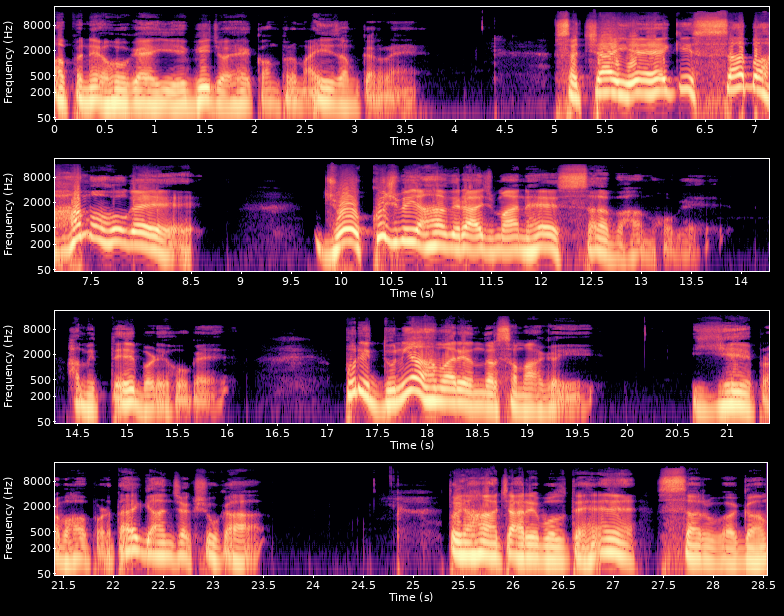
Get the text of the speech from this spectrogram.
अपने हो गए, ये भी जो है कॉम्प्रोमाइज हम कर रहे हैं। सच्चाई ये है कि सब हम हो गए। जो कुछ भी यहाँ विराजमान है, सब हम हो गए। हम इतने बड़े हो गए। पूरी दुनिया हमारे अंदर समा गई। ये प्रभाव पड़ता है ज्ञान चक्षु का। तो यहाँ आचार्य बोलते हैं, सर्वगम।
